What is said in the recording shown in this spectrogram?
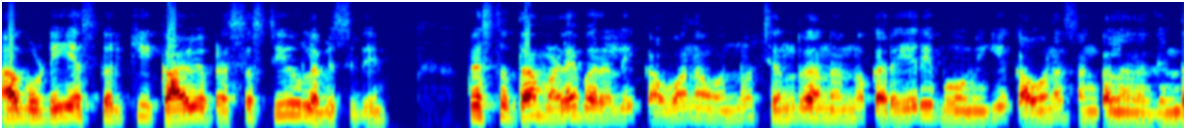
ಹಾಗೂ ಡಿ ಎಸ್ ಕರ್ಕಿ ಕಾವ್ಯ ಪ್ರಶಸ್ತಿಯೂ ಲಭಿಸಿದೆ. ಪ್ರಸ್ತುತ ಮಳೆ ಬರಲಿ, ಕವನವನ್ನು ಚಂದ್ರನನ್ನು ಕರೆಯಿರಿ ಭೂಮಿಗೆ ಕವನ ಸಂಕಲನದಿಂದ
